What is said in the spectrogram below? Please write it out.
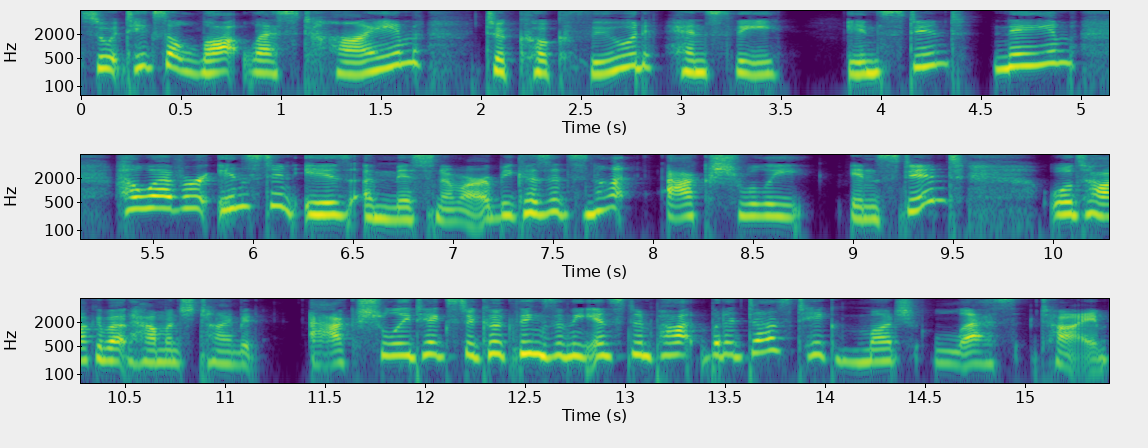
So it takes a lot less time to cook food, hence the instant name. However, instant is a misnomer because it's not actually instant. We'll talk about how much time it actually takes to cook things in the Instant Pot, but it does take much less time.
